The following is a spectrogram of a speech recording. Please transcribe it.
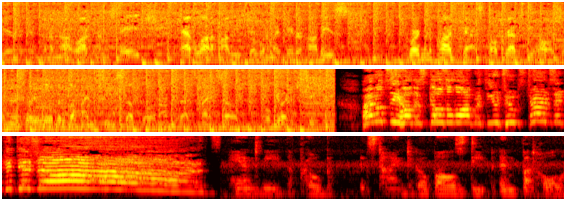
here. And when I'm not walking on a stage, I have a lot of hobbies, but one of my favorite hobbies is recording a podcast called Travesty Hall. So I'm going to show you a little bit of behind the scenes stuff going on with that tonight. So hope you like what you see. I don't see how this goes along with YouTube's terms and conditions! Hand me the probe. It's time to go balls deep in butthole.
